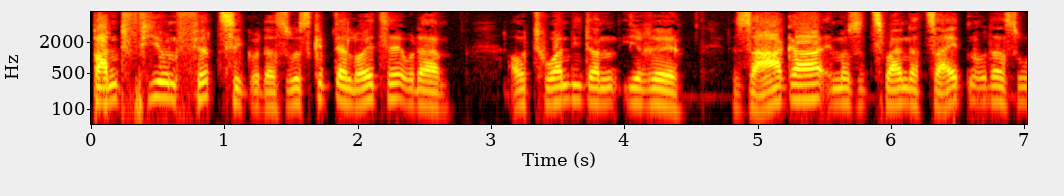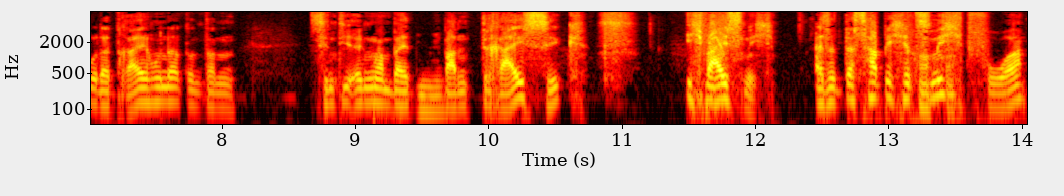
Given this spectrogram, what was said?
Band 44 oder so. Es gibt ja Leute oder Autoren, die dann ihre Saga immer so 200 Seiten oder so oder 300 und dann sind die irgendwann bei mhm. Band 30. Ich weiß nicht. Also das habe ich jetzt nicht vor.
